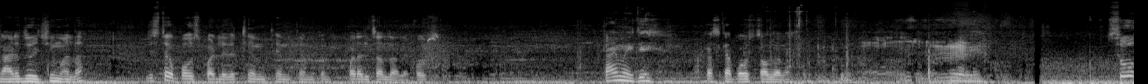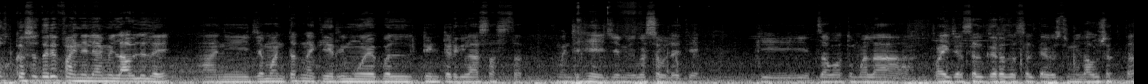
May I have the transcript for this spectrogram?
गाडी धुयची मला. दिसतं का पाऊस पडले तर थेंब थेंब थेंब थेंब. पडायला चालू झाला पाऊस. काय माहिती कसं काय पाऊस चालू झाला सो कसं तरी फायनली आम्ही लावलेलं आहे. आणि जे म्हणतात ना की रिमुवेबल टिंटेड ग्लास असतात म्हणजे हे जे मी बसवलं ते की जेव्हा तुम्हाला पाहिजे असेल गरज असेल त्यावेळेस तुम्ही लावू शकता.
